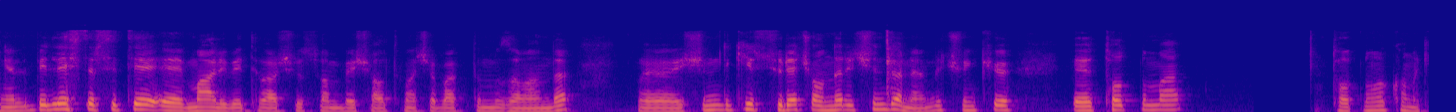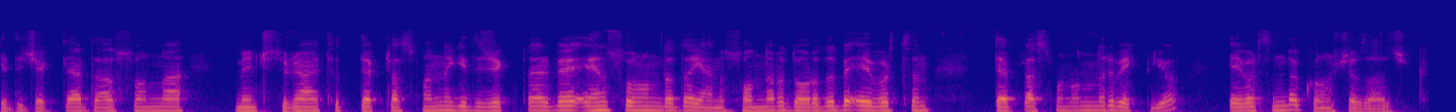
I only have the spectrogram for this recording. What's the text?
Yani bir Leicester City e, mağlubiyeti var şu son 5-6 maça baktığımız zaman da. E, şimdiki süreç onlar için de önemli. Çünkü e, Tottenham'a Tottenham'a konuk edecekler. Daha sonra Manchester United deplasmanına gidecekler ve en sonunda da yani sonlara doğru da bir Everton deplasmanı onları bekliyor. Everton'da konuşacağız azıcık.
